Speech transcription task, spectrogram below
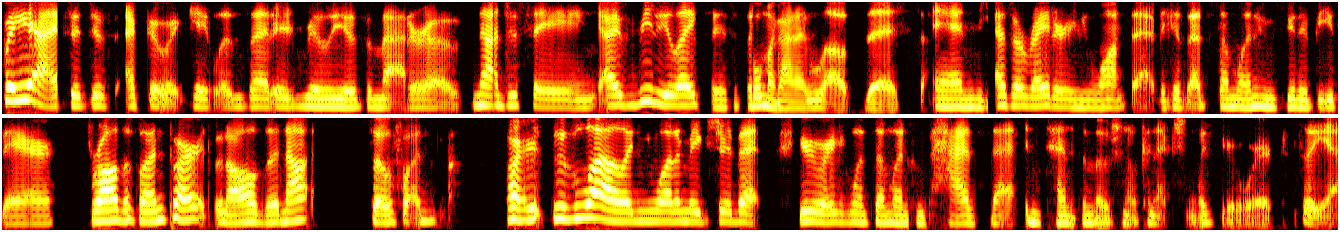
But yeah, to just echo what Kaitlyn said, it really is a matter of not just saying, I really like this. Oh my God, I love this. And as a writer, you want that because that's someone who's going to be there for all the fun parts and all the not so fun parts as well. And you want to make sure that you're working with someone who has that intense emotional connection with your work. So yeah.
